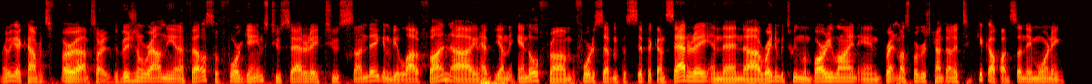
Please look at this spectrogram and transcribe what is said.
We got conference, or uh, I'm sorry, the divisional round in the NFL. So four games, two Saturday, two Sunday. Going to be a lot of fun. Uh, going to be on the handle from four to seven Pacific on Saturday, and then uh, right in between Lombardi Line and Brent Musburger's countdown to kickoff on Sunday morning.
